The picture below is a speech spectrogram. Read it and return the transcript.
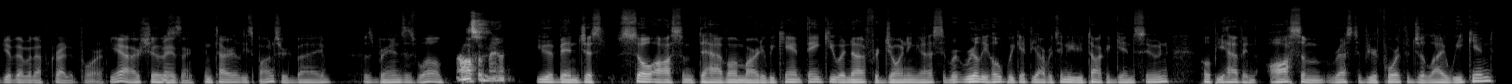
give them enough credit for. yeah, our show's Amazing. entirely sponsored by those brands as well. Awesome, man. You have been just so awesome to have on, Marty. We can't thank you enough for joining us. We really hope we get the opportunity to talk again soon. Hope you have an awesome rest of your 4th of July weekend.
